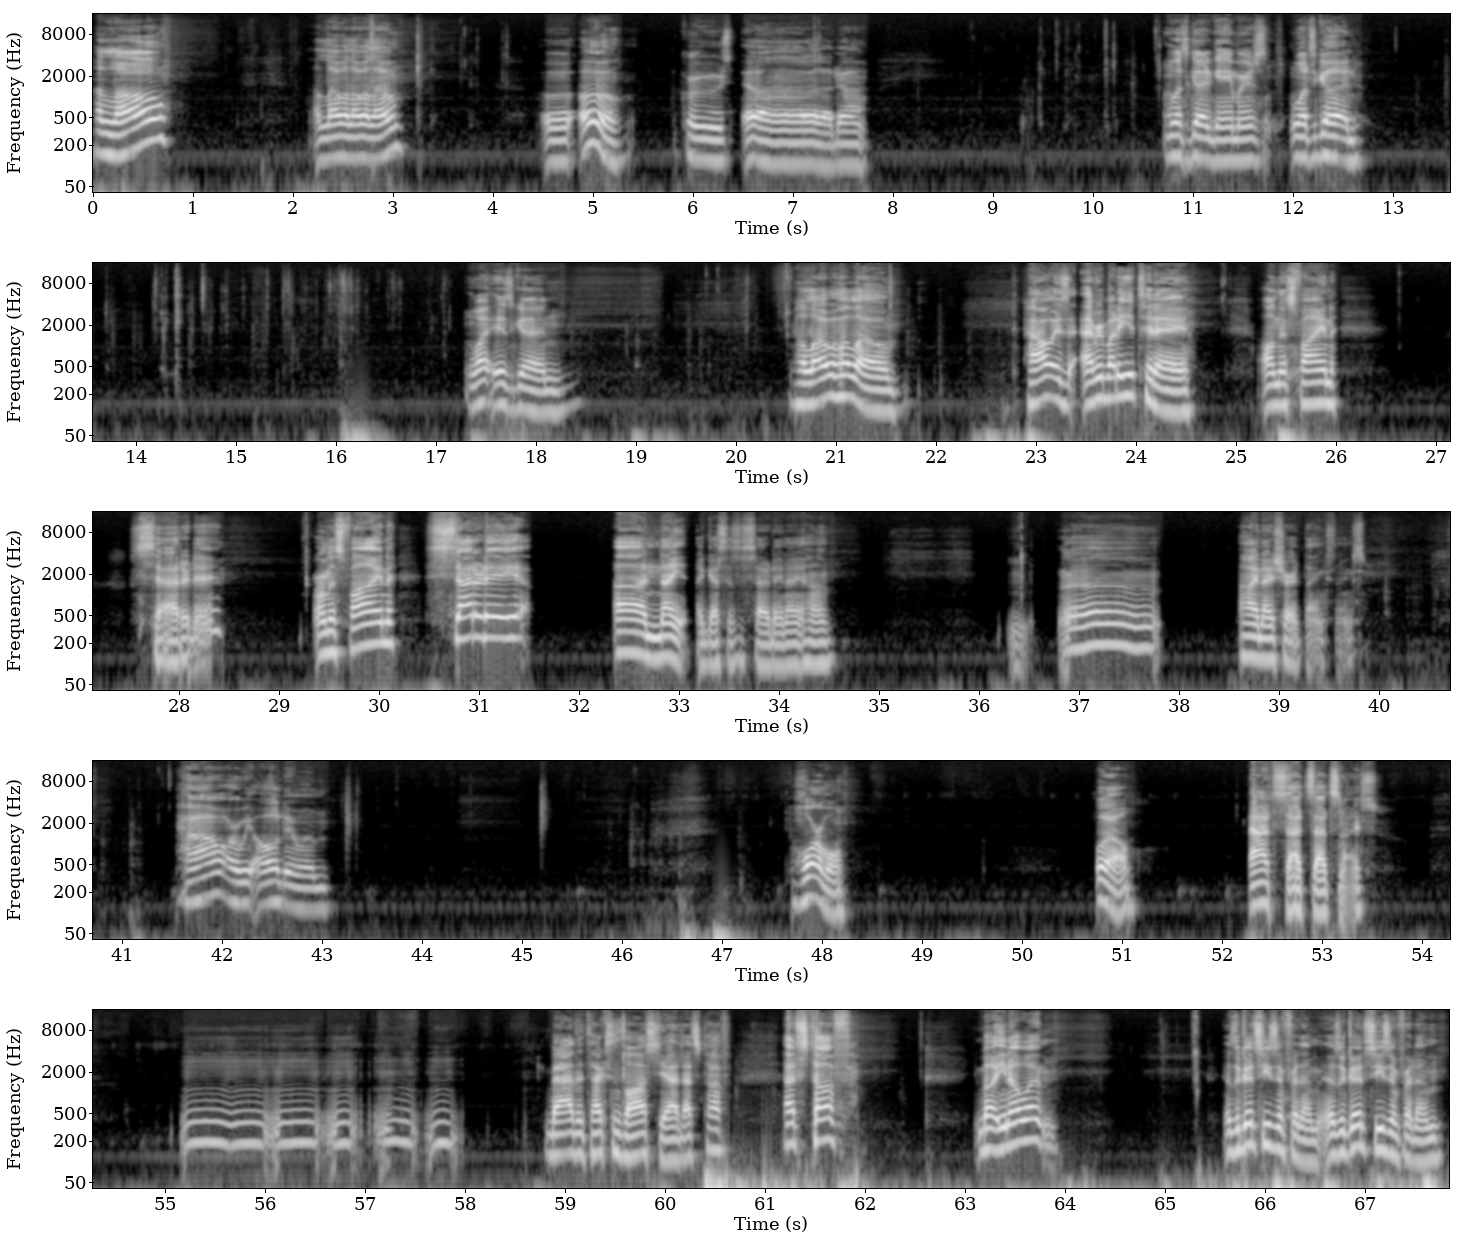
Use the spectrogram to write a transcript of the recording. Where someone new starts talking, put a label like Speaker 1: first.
Speaker 1: Hello? Hello, hello, hello? Uh, oh, Cruz. Uh. What's good, gamers? What's good? What is good? Hello, hello. How is everybody today on this fine Saturday? On this fine Saturday uh night. I guess it's a Saturday night, huh? Mm, uh, hi, nice shirt. Thanks, thanks. How are we all doing? Horrible. Well, that's that's that's nice. Mm, mm, Bad. The Texans lost. Yeah, that's tough. That's tough. But you know what? It was a good season for them. It was a good season for them.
